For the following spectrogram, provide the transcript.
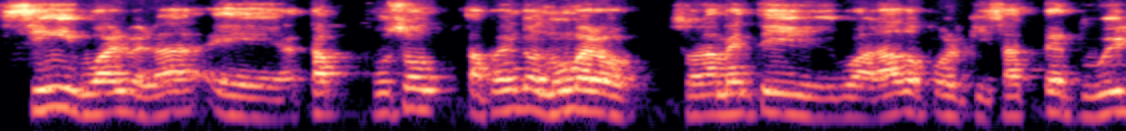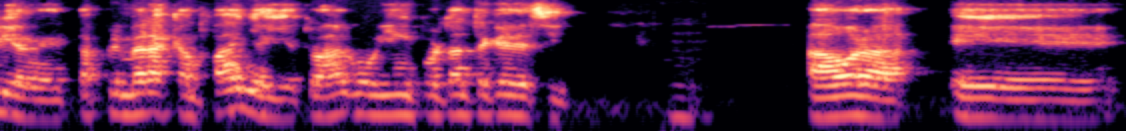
sin igual, ¿verdad? Eh, está, puso, está poniendo números solamente igualados por quizás Ted Williams en estas primeras campañas y esto es algo bien importante que decir. Ahora, eh,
